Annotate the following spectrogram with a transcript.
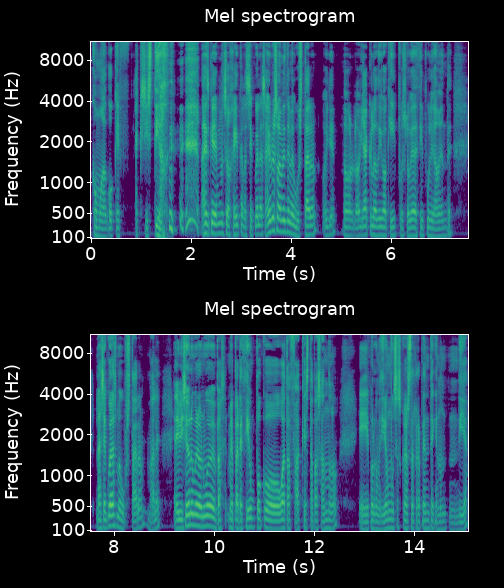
como algo que existió. Ah, es que hay mucho hate con las secuelas. A mí personalmente me gustaron, oye, ya que lo digo aquí, pues lo voy a decir públicamente. Las secuelas me gustaron, ¿vale? El episodio número 9 me, pareció un poco what the fuck que está pasando, ¿no? Eh, porque me dieron muchas cosas de repente que no entendía.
